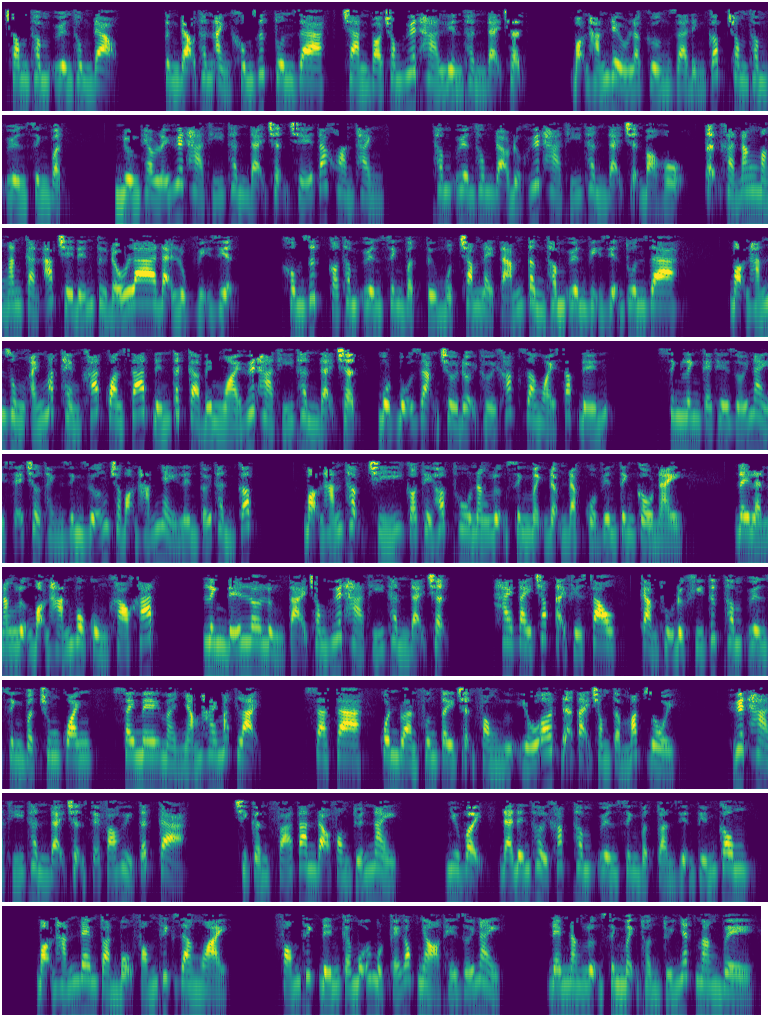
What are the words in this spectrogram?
Trong thâm uyên thông đạo, từng đạo thân ảnh không dứt tuôn ra, tràn vào trong huyết hà liền thần đại trận. Bọn hắn đều là cường giả đỉnh cấp trong thâm uyên sinh vật. Nương theo lấy huyết hà thí thần đại trận chế tác hoàn thành. Thâm uyên thông đạo được huyết hà thí thần đại trận bảo hộ, tận khả năng mà ngăn cản áp chế đến từ đấu la đại lục vị diện. Không dứt có thâm uyên sinh vật từ 108 tầng thâm uyên vị diện tuôn ra. Bọn hắn dùng ánh mắt thèm khát quan sát đến tất cả bên ngoài huyết hà thí thần đại trận, một bộ dạng chờ đợi thời khắc ra ngoài sắp đến. Sinh linh cái thế giới này sẽ trở thành dinh dưỡng cho bọn hắn nhảy lên tới thần cấp. Bọn hắn thậm chí có thể hấp thu năng lượng sinh mệnh đậm đặc của viên tinh cầu này. Đây là năng lượng bọn hắn vô cùng khao khát. Linh đế lơ lửng tại trong huyết hà thí thần đại trận. Hai tay chắp tại phía sau, cảm thụ được khí tức thâm uyên sinh vật chung quanh, say mê mà nhắm hai mắt lại. Xa xa, quân đoàn phương Tây trận phòng ngự yếu ớt đã tại trong tầm mắt rồi. Huyết Hà Thí Thần đại trận sẽ phá hủy tất cả. Chỉ cần phá tan đạo phòng tuyến này. Như vậy, đã đến thời khắc thâm uyên sinh vật toàn diện tiến công. Bọn hắn đem toàn bộ phóng thích ra ngoài. Phóng thích đến cái mỗi một cái góc nhỏ thế giới này. Đem năng lượng sinh mệnh thuần túy nhất mang về.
